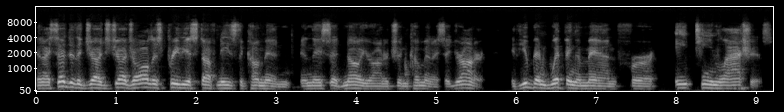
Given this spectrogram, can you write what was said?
And I said to the judge, Judge, all this previous stuff needs to come in. And they said, No, Your Honor, it shouldn't come in. I said, Your Honor, if you've been whipping a man for 18 lashes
